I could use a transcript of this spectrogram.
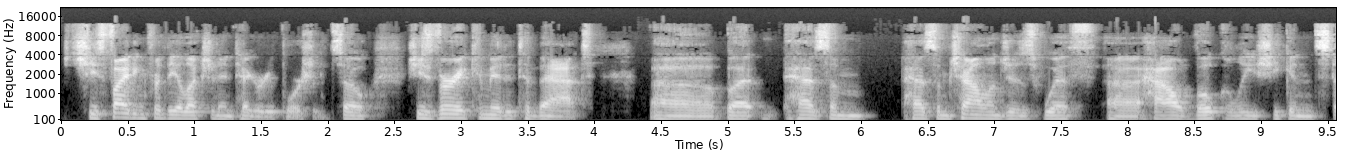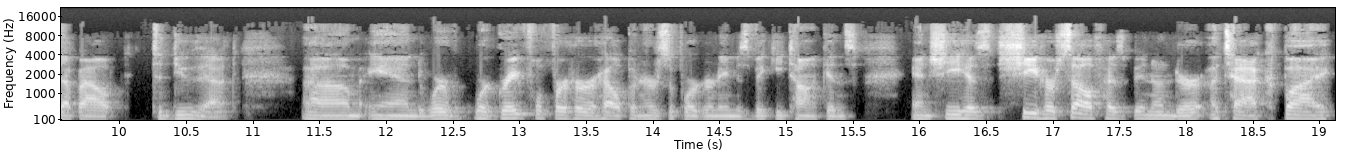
she's fighting for the election integrity portion. So she's very committed to that, uh, but has some has some challenges with uh, how vocally she can step out to do that. Um, and we're we're grateful for her help and her support. Her name is Vickie Tonkins, and she has she herself has been under attack by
